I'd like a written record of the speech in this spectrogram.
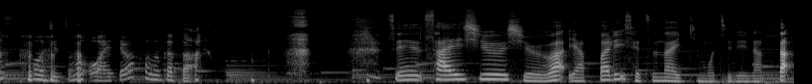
す。本日もお相手はこの方。最終週はやっぱり切ない気持ちになった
